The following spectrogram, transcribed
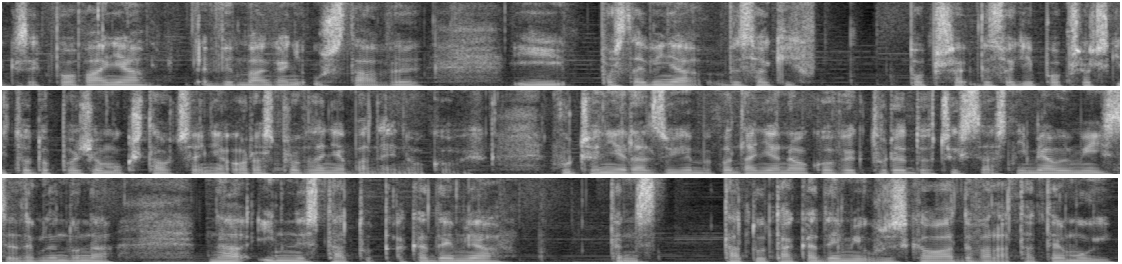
egzekwowania wymagań ustawy i postawienia wysokich poprze wysokiej poprzeczki to do poziomu kształcenia oraz prowadzenia badań naukowych. W uczelni realizujemy badania naukowe, które dotychczas nie miały miejsca ze względu na, na inny statut. Akademia ten statut Akademii uzyskała dwa lata temu i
